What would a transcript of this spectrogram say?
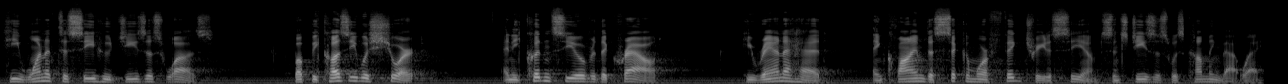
He wanted to see who Jesus was. But because he was short and he couldn't see over the crowd, he ran ahead and climbed a sycamore fig tree to see him, since Jesus was coming that way.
